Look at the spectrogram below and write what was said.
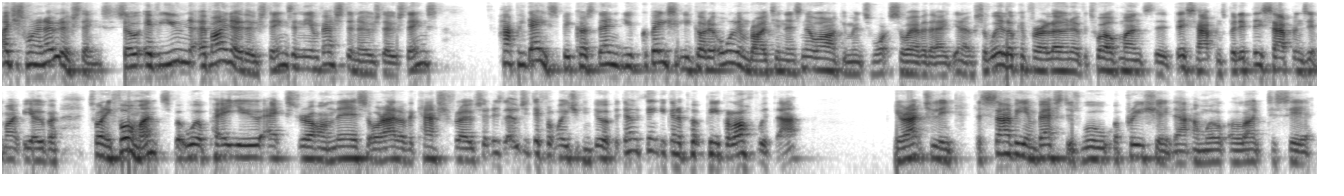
I just want to know those things. So if you if I know those things and the investor knows those things, happy days because then you've basically got it all in writing. There's no arguments whatsoever there. You know, so we're looking for a loan over 12 months that this happens, but if this happens, it might be over 24 months, but we'll pay you extra on this or out of the cash flow. So there's loads of different ways you can do it, but don't think you're going to put people off with that. You're actually the savvy investors will appreciate that and will like to see it.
